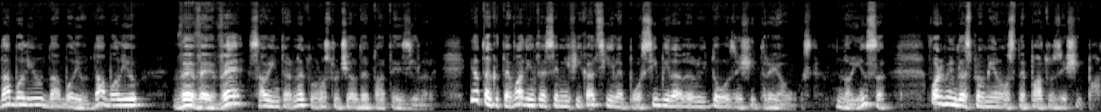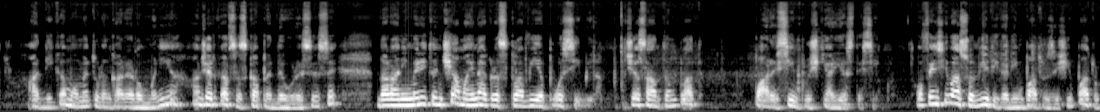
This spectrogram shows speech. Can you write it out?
www, www sau internetul nostru cel de toate zilele. Iată câteva dintre semnificațiile posibile ale lui 23 august. Noi însă vorbim despre 1944, adică momentul în care România a încercat să scape de URSS, dar a nimerit în cea mai neagră sclavie posibilă. Ce s-a întâmplat? Pare simplu și chiar este simplu. Ofensiva sovietică din 44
